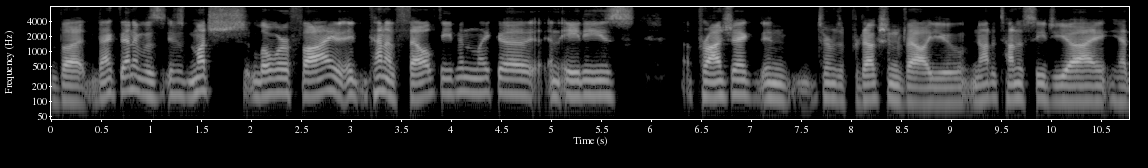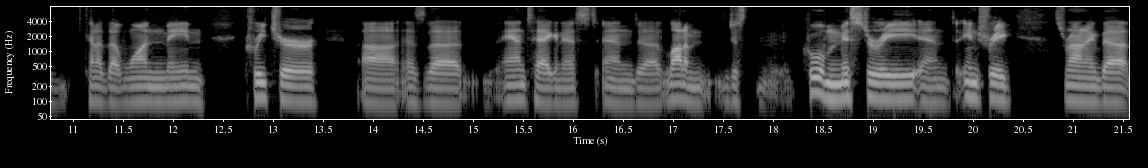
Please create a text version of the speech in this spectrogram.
But back then it was it was much lower fi it kind of felt even like a an 80s project in terms of production value. Not a ton of cgi had kind of that one main creature uh, as the antagonist and uh, a lot of just cool mystery and intrigue surrounding that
